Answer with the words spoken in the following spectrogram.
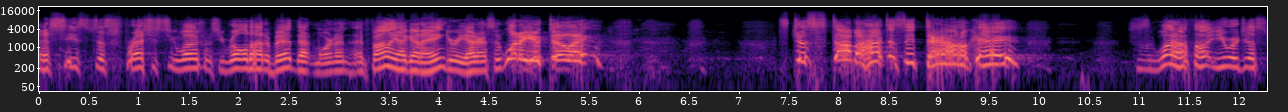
And she's just fresh as she was when she rolled out of bed that morning. And finally, I got angry at her. I said, What are you doing? Just stop. I have to sit down, okay? She said, What? I thought you were just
